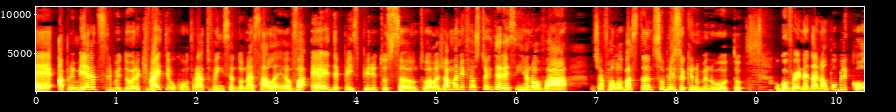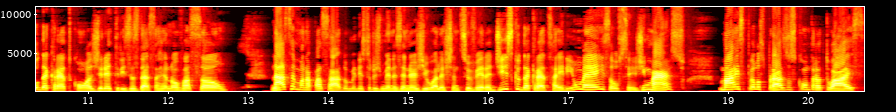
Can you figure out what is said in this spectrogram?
É, a primeira distribuidora que vai ter o contrato vencendo nessa leva é a EDP Espírito Santo. Ela já manifestou interesse em renovar, já falou bastante sobre isso aqui no Minuto. O governo ainda não publicou o decreto com as diretrizes dessa renovação. Na semana passada, o ministro de Minas e Energia, o Alexandre Silveira, disse que o decreto sairia em um mês, ou seja, em março, mas pelos prazos contratuais,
